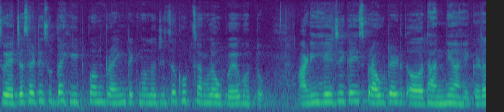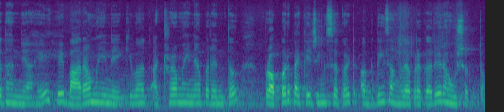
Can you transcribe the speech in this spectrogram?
सो याच्यासाठी सुद्धा हीट पंप ड्राईंग टेक्नॉलॉजीचा खूप चांगला उपयोग होतो. आणि हे जे काही स्प्राउटेड धान्य आहे कडधान्य आहे हे बारा महिने किंवा अठरा महिन्यापर्यंत प्रॉपर पॅकेजिंग सकट अगदी चांगल्या प्रकारे राहू शकतं.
